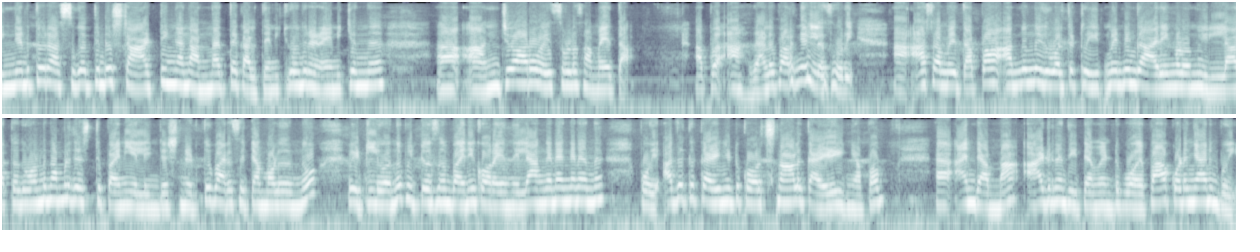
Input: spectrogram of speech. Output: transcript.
ഇങ്ങനത്തെ ഒരു അസുഖത്തിന്റെ സ്റ്റാർട്ടിങ് ആണ് അന്നത്തെ കാലത്ത്. എനിക്ക് തോന്നുന്നു എനിക്കൊന്ന് അഞ്ചോ ആറോ വയസ്സുള്ള സമയത്താണ് അപ്പൊ ആ അതാണ് പറഞ്ഞില്ല സോറി ആ സമയത്ത് അപ്പൊ അന്നൊന്നും ഇതുപോലത്തെ ട്രീറ്റ്മെന്റും കാര്യങ്ങളൊന്നും ഇല്ലാത്തത് കൊണ്ട് നമ്മൾ ജസ്റ്റ് പനിയല്ല ഇഞ്ചക്ഷൻ എടുത്തു പാരസെറ്റാമോൾ തന്നു വീട്ടിൽ വന്നു പിറ്റേ ദിവസം പനി കുറയുന്നില്ല അങ്ങനെ അങ്ങനെ ഒന്ന് പോയി. അതൊക്കെ കഴിഞ്ഞിട്ട് കുറച്ച് നാൾ കഴിഞ്ഞപ്പം എന്റെ അമ്മ ആടിനെ തീറ്റാൻ വേണ്ടി പോയപ്പോൾ ആ കൂടെ ഞാനും പോയി.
